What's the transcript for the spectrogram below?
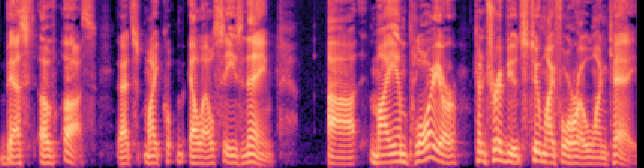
Best of Us. That's my LLC's name. Uh, my employer contributes to my 401k.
